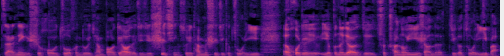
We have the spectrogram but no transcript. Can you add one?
在那个时候做很多像保钓的这些事情，所以他们是这个左翼，呃，或者也不能叫这传统意义上的这个左翼吧。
